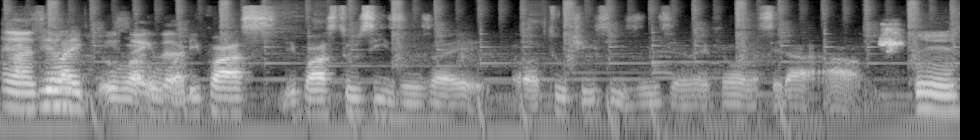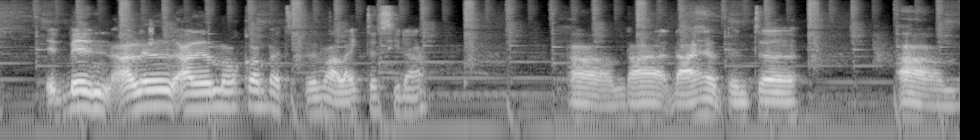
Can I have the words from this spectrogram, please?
yeah, I feel like it's over, like over the past the past two seasons, I or two three seasons, you know, if you want to say that, um, Yeah, it been a little a little more competitive. I like to see that. Um, that that helping to um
